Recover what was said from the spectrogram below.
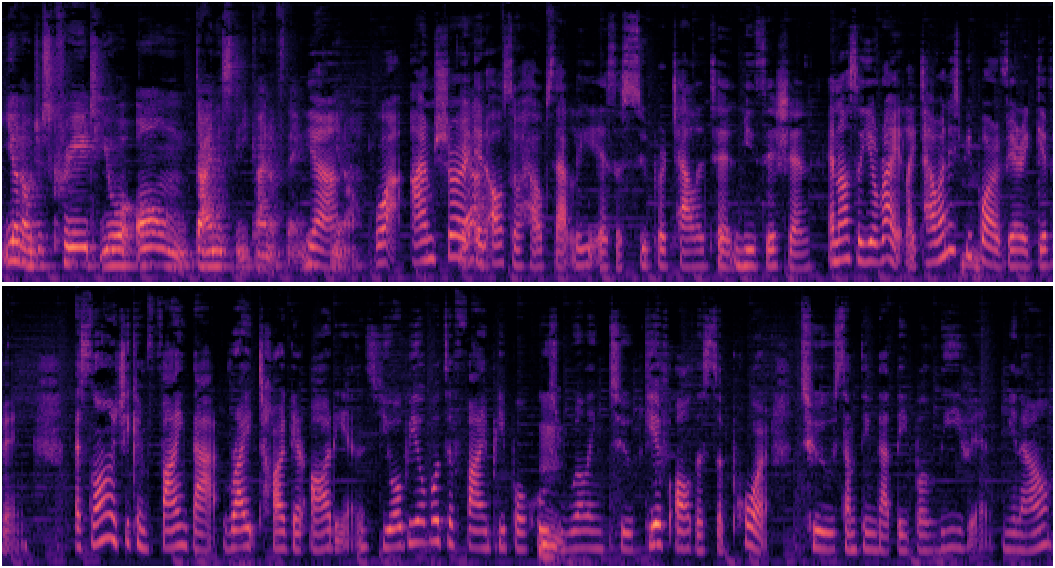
you know, just create your own dynasty kind of thing. Yeah. You know. Well, I'm sure Yeah. it also helps that Li is a super talented musician. And also, you're right, like Taiwanese mm-hmm. people are very giving. As long as you can find that right target audience, you'll be able to find people who's hmm. willing to give all the support to something that they believe in, you know?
